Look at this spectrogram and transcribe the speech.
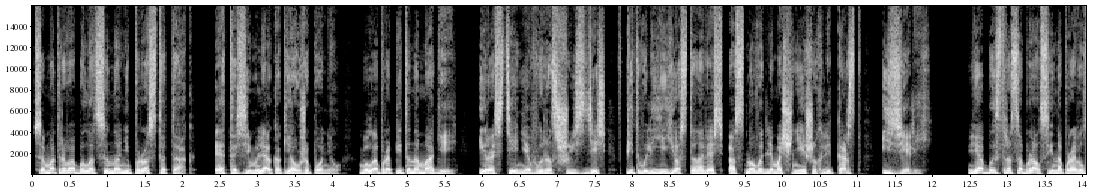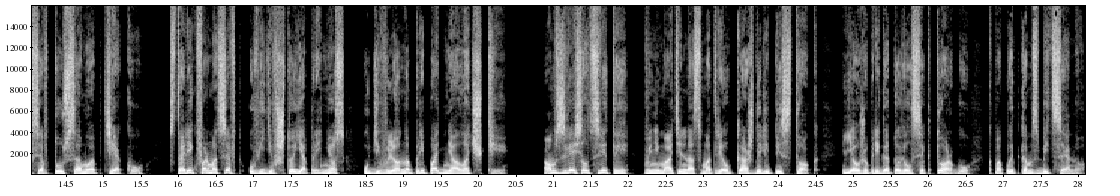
Сама трава была цена не просто так. Эта земля, как я уже понял, была пропитана магией, и растения, выросшие здесь, впитывали ее, становясь основой для мощнейших лекарств и зелий. Я быстро собрался и направился в ту самую аптеку. Старик-фармацевт, увидев, что я принес, удивленно приподнял очки. Он взвесил цветы, внимательно осмотрел каждый лепесток, Я уже приготовился к торгу, к попыткам сбить цену,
